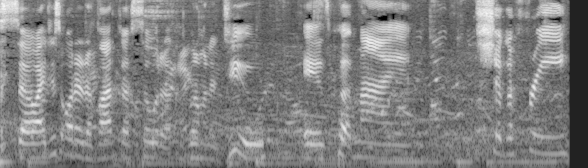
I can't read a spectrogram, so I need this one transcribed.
So I just ordered a vodka soda. What I'm gonna do is put my sugar-free.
